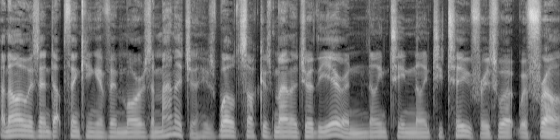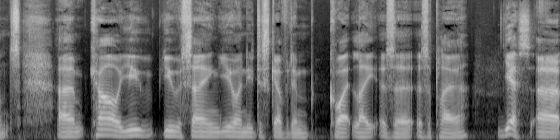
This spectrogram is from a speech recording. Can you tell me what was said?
And I always end up thinking of him more as a manager. He was World Soccer's Manager of the Year in 1992 for his work with France. Um, Carl, you, you were saying you only discovered him quite late as a, as a player. Yes, uh,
